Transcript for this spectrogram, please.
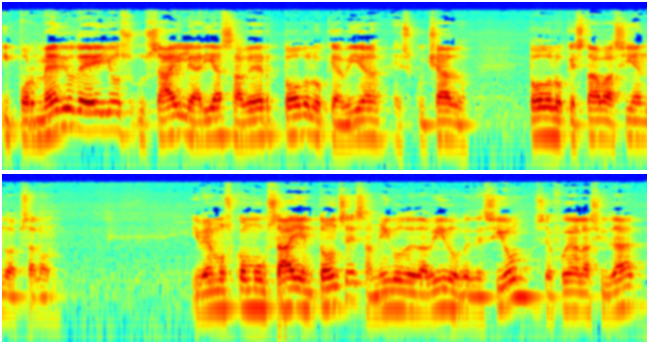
y por medio de ellos Usai le haría saber todo lo que había escuchado, todo lo que estaba haciendo Absalón. Y vemos cómo Usai entonces, amigo de David, obedeció, se fue a la ciudad,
